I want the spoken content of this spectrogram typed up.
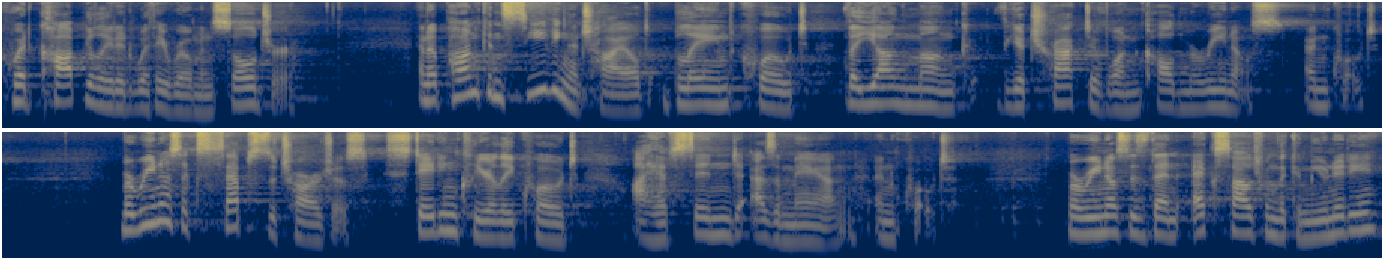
who had copulated with a Roman soldier. And upon conceiving a child, blamed, quote, the young monk, the attractive one called Marinos, end quote. Marinos accepts the charges, stating clearly, quote, I have sinned as a man, end quote. Marinos is then exiled from the community,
